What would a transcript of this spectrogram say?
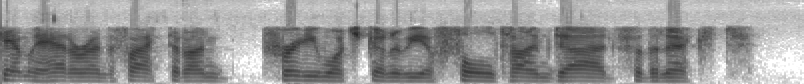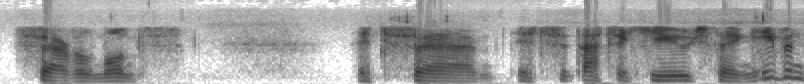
get my head around the fact that I'm pretty much going to be a full time dad for the next several months. It's um, it's that's a huge thing. Even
